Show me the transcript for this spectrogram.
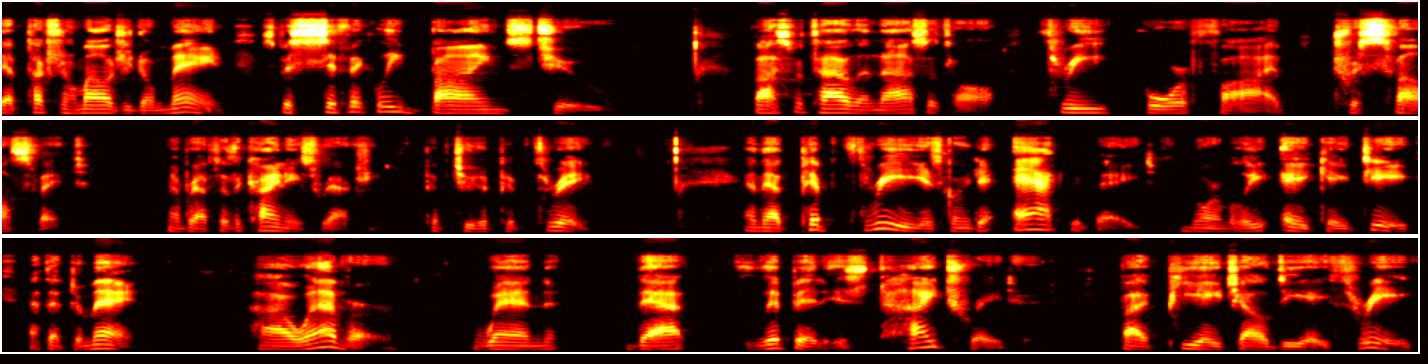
that pleckstrin homology domain specifically binds to phosphatidylinositol 345 trisphosphate. Remember, after the kinase reaction, PIP2 to PIP3. And that PIP3 is going to activate normally AKT at that domain. However, when that lipid is titrated by PHLDA3,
